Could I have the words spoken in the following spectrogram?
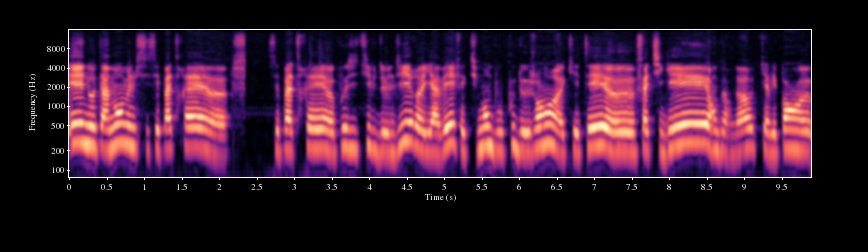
et notamment, même si c'est pas très c'est pas très euh, positif de le dire, il y avait effectivement beaucoup de gens euh, qui étaient euh, fatigués, en burn-out, qui avaient pas,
